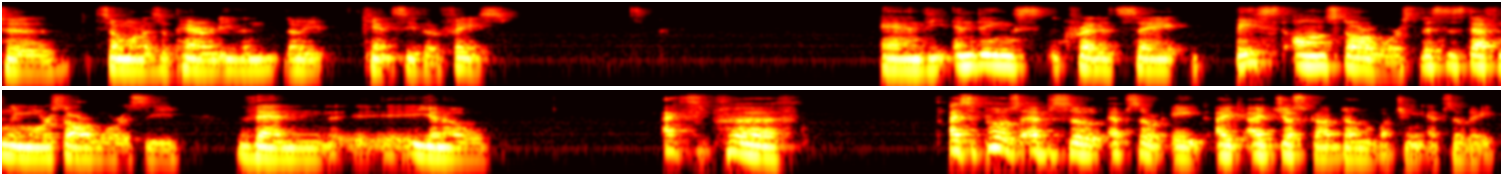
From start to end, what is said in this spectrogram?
to someone as a parent even though you can't see their face and the endings credits say based on Star Wars. This is definitely more Star Warsy than you know. I, uh, I suppose episode episode eight. I I just got done watching episode eight.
